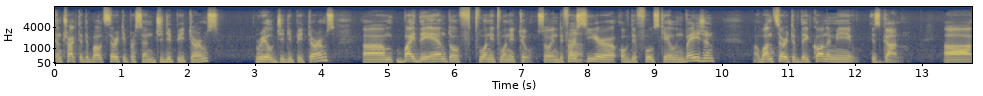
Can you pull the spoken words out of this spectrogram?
contracted about 30% GDP terms, real GDP terms, um, by the end of 2022. So in the first year of the full-scale invasion, uh, one third of the economy is gone. Uh,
